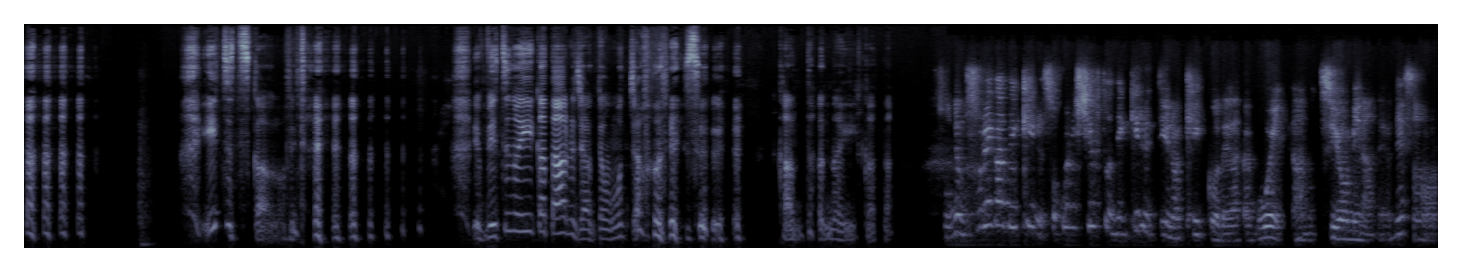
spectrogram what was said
いつ使うのみたいな。いや別の言い方あるじゃんって思っちゃうもんね、すぐ。簡単な言い方。そうでもそれができる、そこにシフトできるっていうのは結構で、なんかあの強みなんだよね。その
